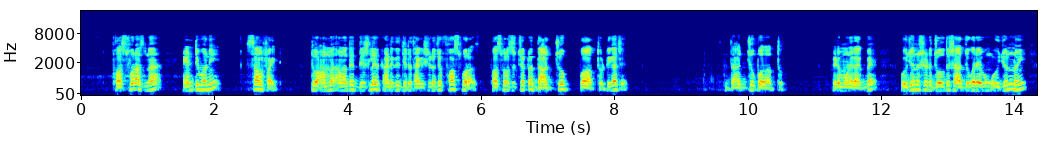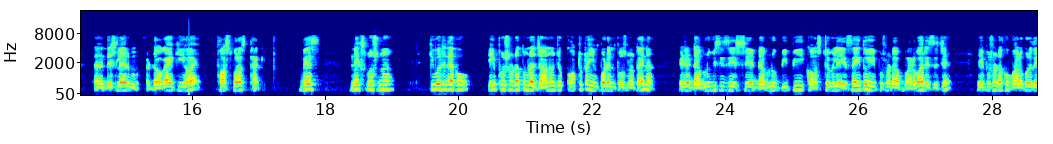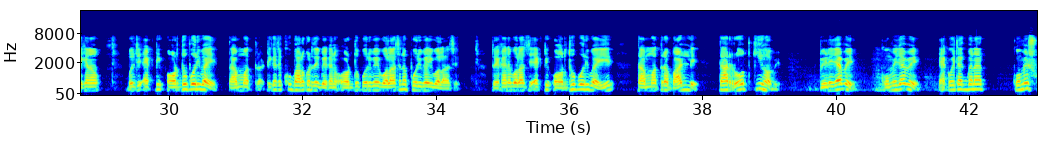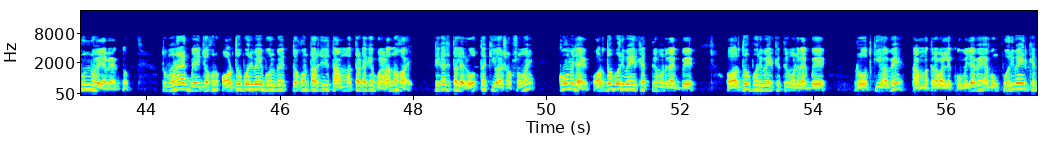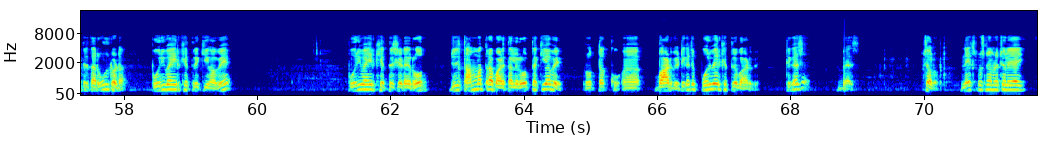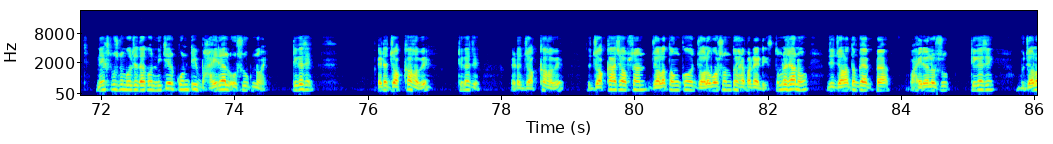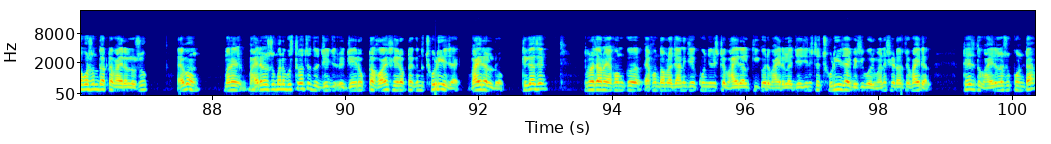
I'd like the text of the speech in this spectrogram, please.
ফসফরাস না অ্যান্টিমনি সালফাইড? তো আমা- আমাদের দেশলাইয়ের কাঠিতে যেটা থাকে সেটা হচ্ছে ফসফরাস। ফসফরাস হচ্ছে একটা দাহ্য পদার্থ, ঠিক আছে? দাহ্য পদার্থ। এটা মনে রাখবে। ওই জন্য সেটা জ্বলতে সাহায্য করে এবং ওই জন্যই দেশলাইয়ের ডগায় কি হয়? ফসফরাস থাকে। বেশ নেক্সট প্রশ্ন। কি বলছে দেখো? এই প্রশ্নটা তোমরা জানো যে কতটা ইম্পর্টেন্ট প্রশ্ন, তাই না? এটা ডাব্লিউবিসিসি এসছে ডাব্লিউবিপি কনস্টেবল এসআই তো এই প্রশ্নটা বারবার এসেছে। এই প্রশ্নটা খুব ভালো করে দেখে নাও। বলছে, একটি অর্ধপরিবাহী তাপমাত্রা, ঠিক আছে? খুব ভালো করে দেখবে। এখানে অর্ধপরিবাহী বলা আছে না পরিবাহী বলা আছে? তো এখানে বলা আছে, একটি অর্ধপরিবাহীর তাপমাত্রা বাড়লে তার রোধ কি হবে? বেড়ে যাবে? কমে যাবে? একই থাকবে না? কমে শূন্য হয়ে যাবে একদম। তো মনে রাখবে, যখন অর্ধ অর্ধপরিবাহী বলবে, তখন তার যদি তাপমাত্রাটাকে বাড়ানো হয়, ঠিক আছে? তাহলে রোধটা কি হয় সবসময়? কমে যায়। অর্ধ অর্ধপরিবাহীর ক্ষেত্রে মনে রাখবে অর্ধপরিবাহীর ক্ষেত্রে মনে রাখবে রোধ কি হবে? তাপমাত্রা বাড়লে কমে যাবে এবং পরিবাহীর ক্ষেত্রে তার উল্টোটা। পরিবাহীর ক্ষেত্রে কি হবে? পরিবাহীর ক্ষেত্রে সেটা রোধ। যদি তাপমাত্রা বাড়ে তাহলে রোধটা কি হবে? রোধটা বাড়বে, ঠিক আছে? পরিবাহীর ক্ষেত্রে বাড়বে, ঠিক আছে? ব্যাস। চলো নেক্সট প্রশ্নে আমরা চলে যাই। নেক্সট প্রশ্ন বলছে, দেখো, নিচের কোনটি ভাইরাল অসুখ নয়? ঠিক আছে? এটা যক্ষা হবে, ঠিক আছে? এটা যক্ষা হবে। যক্ষা আছে অপশন জলাতঙ্ক, জলবসন্ত হ্যাপাটাইটিস তোমরা জানো যে জলাতঙ্ক একটা ভাইরাল অসুখ, ঠিক আছে? জলবসন্ত একটা ভাইরাল অসুখ এবং মানে ভাইরাল অসুখ মানে বুঝতে পারছ তো? যে যে রোগটা হয় সেই রোগটা কিন্তু ছড়িয়ে যায় ভাইরাল রোগ, ঠিক আছে? তোমরা জানো এখন এখন তো আমরা জানি যে কোন জিনিসটা ভাইরাল কি করে ভাইরাল হয়, যে জিনিসটা ছড়িয়ে যায় বেশি পরিমাণে সেটা হচ্ছে ভাইরাল ঠিক আছে? তো ভাইরাল অসুখ কোনটা?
